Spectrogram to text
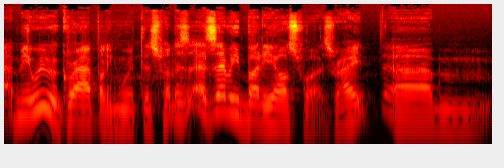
I mean, we were grappling with this one as, as everybody else was, right? Um,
